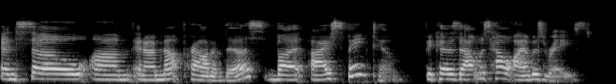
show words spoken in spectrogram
And so, um, and I'm not proud of this, but I spanked him because that was how I was raised.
